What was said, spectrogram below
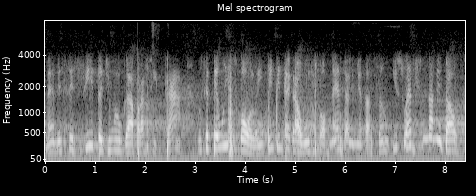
né, necessita de um lugar para ficar, você ter uma escola em tempo integral onde fornece alimentação, isso é fundamental.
